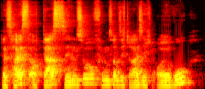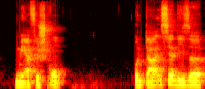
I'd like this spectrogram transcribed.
Das heißt, auch das sind so 25, 30 Euro mehr für Strom. Und da ist ja diese,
